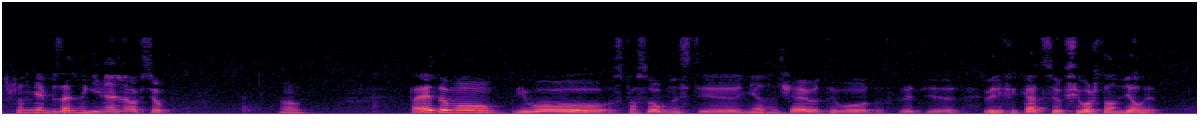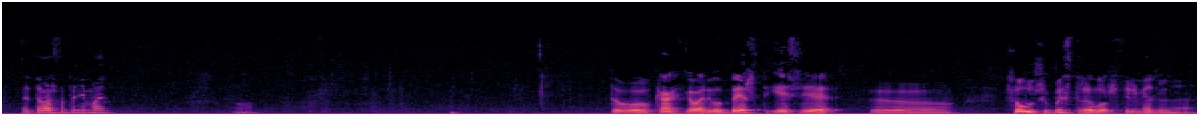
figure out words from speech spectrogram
Совершенно не обязательно гениально во всем. Вот. Поэтому его способности не означают его, так сказать, э, верификацию всего, что он делает. Это важно понимать. То, как говорил Бешт, если э, что лучше, быстрая лошадь или медленная?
